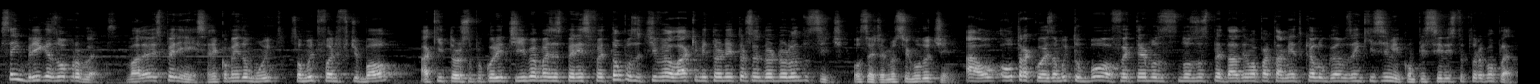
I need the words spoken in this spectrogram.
sem brigas ou problemas. Valeu a experiência, recomendo muito. Sou muito fã de futebol. Aqui torço pro Curitiba, mas a experiência foi tão positiva lá que me tornei torcedor do Orlando City, ou seja, meu segundo time. Ah, ou- outra coisa muito boa foi termos nos hospedado em um apartamento que alugamos em Kissimmee, com piscina e estrutura completa.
